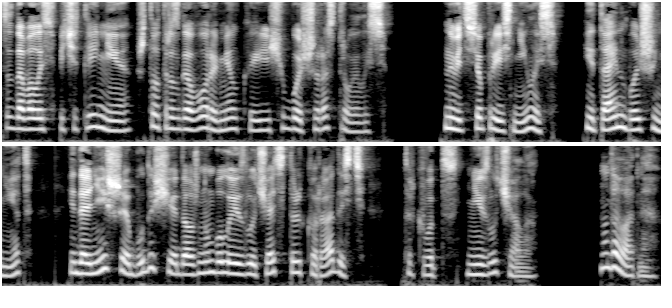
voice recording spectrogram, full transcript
Создавалось впечатление, что от разговора мелкая еще больше расстроилась. Но ведь все прояснилось, и тайн больше нет, и дальнейшее будущее должно было излучать только радость, только вот не излучало. Ну да ладно,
